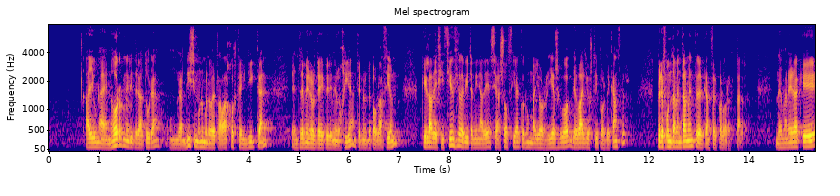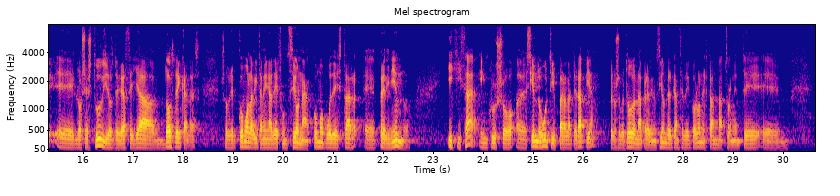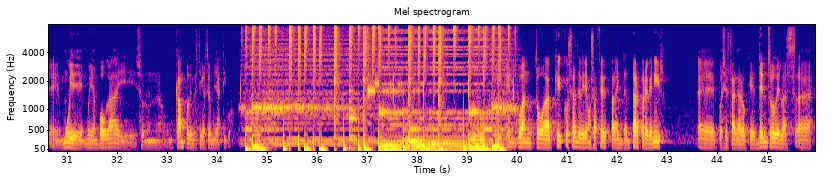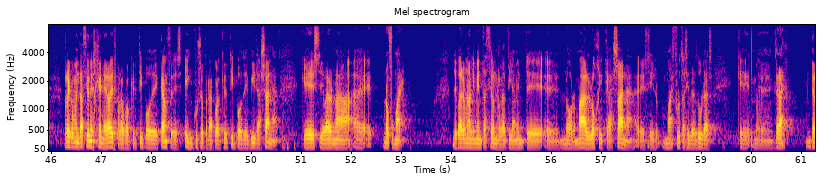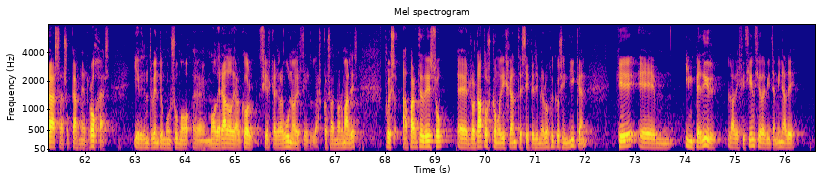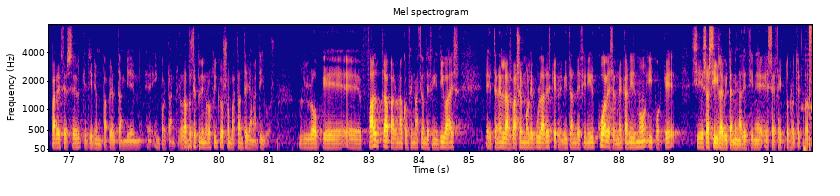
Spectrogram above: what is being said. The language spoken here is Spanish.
Hay una enorme literatura, un grandísimo número de trabajos que indican, en términos de epidemiología, en términos de población, que la deficiencia de vitamina D se asocia con un mayor riesgo de varios tipos de cáncer, pero fundamentalmente del cáncer colorectal. De manera que eh, los estudios desde hace ya dos décadas sobre cómo la vitamina D funciona, cómo puede estar eh, previniendo y quizá incluso eh, siendo útil para la terapia, pero sobre todo en la prevención del cáncer de colon, están actualmente eh, muy, muy en boga y son un, campo de investigación muy activo. En cuanto a qué cosas deberíamos hacer para intentar prevenir, eh, pues está claro que dentro de las eh, recomendaciones generales para cualquier tipo de cánceres e incluso para cualquier tipo de vida sana, que es llevar una, no fumar, llevar una alimentación relativamente normal, lógica, sana, es decir, más frutas y verduras que eh, grasas o carnes rojas y evidentemente un consumo eh, moderado de alcohol, si es que hay alguno, es decir, las cosas normales, pues aparte de eso, eh, los datos, como dije antes, epidemiológicos indican que impedir la deficiencia de vitamina D parece ser que tiene un papel también importante. Los datos epidemiológicos son bastante llamativos. Lo que falta para una confirmación definitiva es eh, tener las bases moleculares que permitan definir cuál es el mecanismo y por qué, si es así, la vitamina D tiene ese efecto protector.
